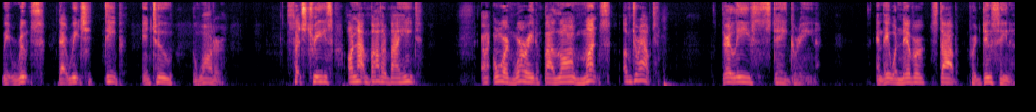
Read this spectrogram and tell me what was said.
with roots that reach deep into the water. Such trees are not bothered by heat uh, or worried by long months of drought. Their leaves stay green and they will never stop producing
